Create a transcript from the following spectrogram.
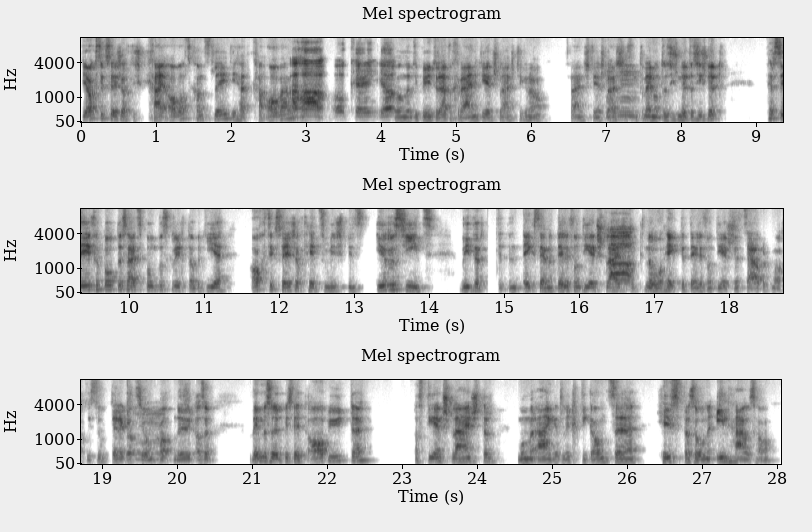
die, Aktiengesellschaft ist keine Anwaltskanzlei, die hat keine Anwälte. Aha, okay, ja. Sondern die bietet einfach reine Dienstleistungen an. Das Dienstleistungsunternehmen. Mhm. Und das ist, nicht, das ist nicht per se verboten, sagt das Bundesgericht, aber die Aktiengesellschaft hat zum Beispiel ihrerseits wieder einen externen Telefondienstleister ah. genommen, hat der Telefondienst nicht selber gemacht, die Subdelegation mm. gerade nicht. Also, wenn man so etwas anbieten als Dienstleister, muss man eigentlich die ganzen Hilfspersonen in-house haben.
